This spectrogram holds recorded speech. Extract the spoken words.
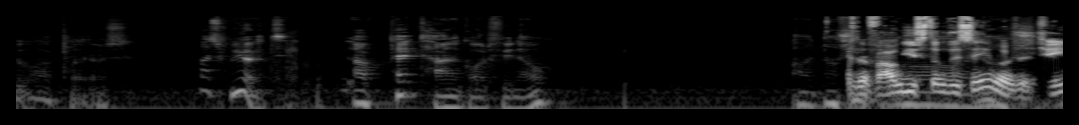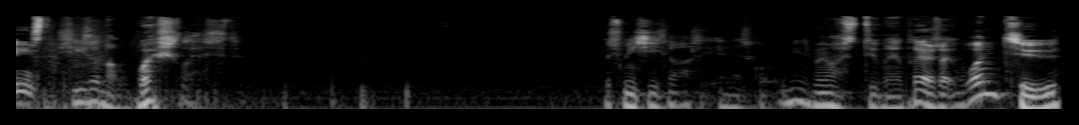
put our players. That's weird. I've picked Hannah Godfrey now. Oh, no, Is the value still the same, or has it changed? She's on the wish list. Which means she's not actually in the squad. It means we must do many players. Like 1, 2,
